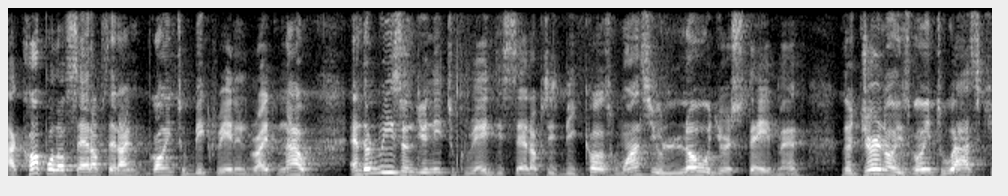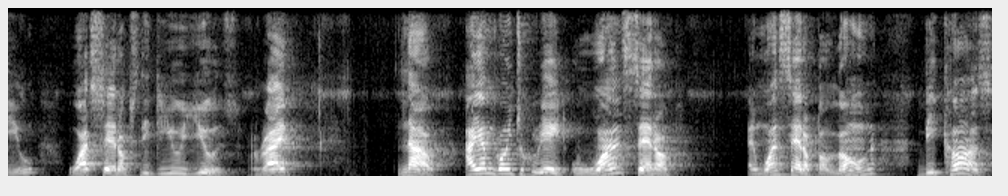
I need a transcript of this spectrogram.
a couple of setups that I'm going to be creating right now. And the reason you need to create these setups is because once you load your statement, the journal is going to ask you what setups did you use, right? Now, I am going to create one setup and one setup alone because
